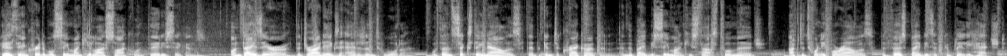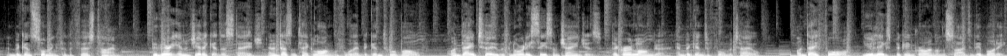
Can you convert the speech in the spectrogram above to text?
Here's the incredible sea monkey life cycle in 30 seconds. On day zero, the dried eggs are added into water. Within 16 hours, they begin to crack open and the baby sea monkey starts to emerge. After 24 hours, the first babies have completely hatched and begin swimming for the first time. They're very energetic at this stage, and it doesn't take long before they begin to evolve. On day 2, we can already see some changes. They grow longer and begin to form a tail. On day 4, new legs begin growing on the sides of their body.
